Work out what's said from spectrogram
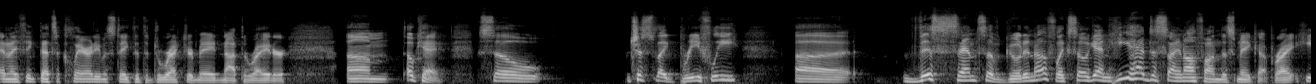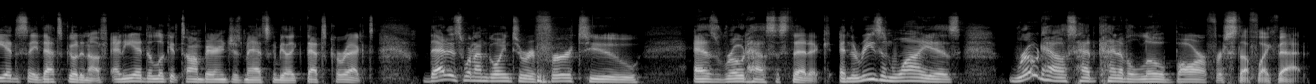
and i think that's a clarity mistake that the director made not the writer um okay so just like briefly uh this sense of good enough? Like so again he had to sign off on this makeup right? He had to say that's good enough. And he had to look at tom Berenger's mask and be like that's correct. That is what i'm going to refer to as roadhouse aesthetic. And the reason why is roadhouse had kind of a low bar for stuff like that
